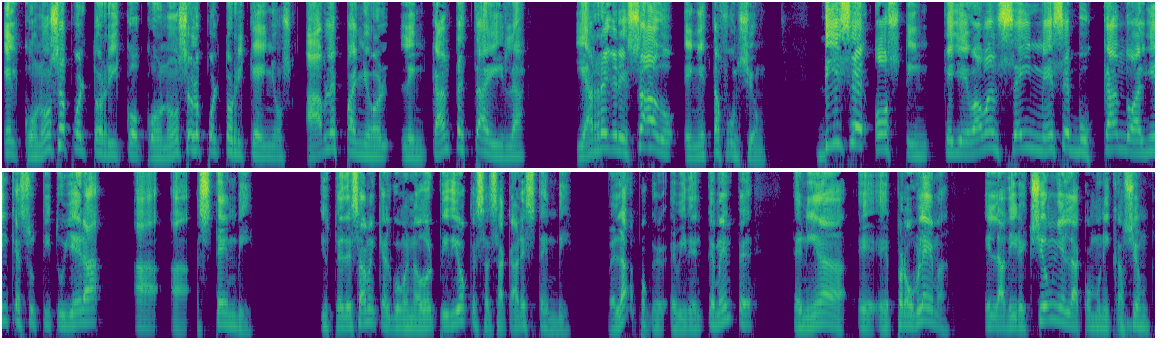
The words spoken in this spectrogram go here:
Él conoce a Puerto Rico, conoce a los puertorriqueños, habla español, le encanta esta isla y ha regresado en esta función. Dice Austin que llevaban seis meses buscando a alguien que sustituyera a, a Stenby. Y ustedes saben que el gobernador pidió que se sacara Stenby, ¿verdad? Porque evidentemente tenía eh, eh, problemas en la dirección y en la comunicación.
